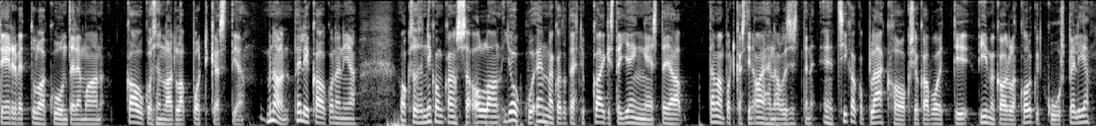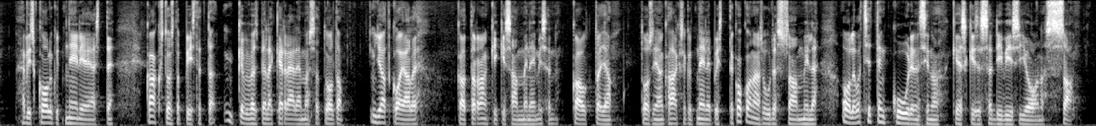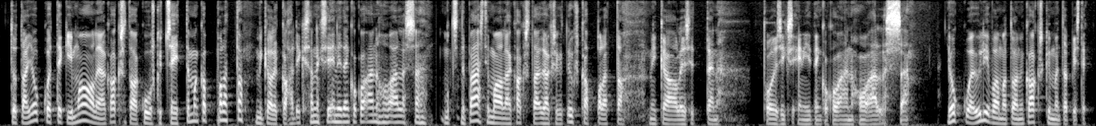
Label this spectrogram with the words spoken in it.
tervetuloa kuuntelemaan Kaukosen laidalla podcastia. Minä olen Veli Kaukonen ja Oksasen Nikon kanssa ollaan joukkueennakoita tehty kaikista jengeistä ja tämän podcastin aiheena oli sitten Chicago Blackhawks, joka voitti viime kaudella 36 peliä, hävisi 34 ja sitten 12 pistettä kävivät vielä keräilemässä tuolta jatkoajalle kautta rankkikisaan menemisen kautta ja tosiaan 84 pistettä kokonaisuudessaan, millä olivat sitten kuudensina keskisessä divisioonassa. Tota, joukkue teki maaleja 267 kappaletta, mikä oli kahdeksanneksi eniten koko NHL, mutta sitten päästi maaleja 291 kappaletta, mikä oli sitten toisiksi eniten koko NHL. Joukkueen ylivoima toimi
